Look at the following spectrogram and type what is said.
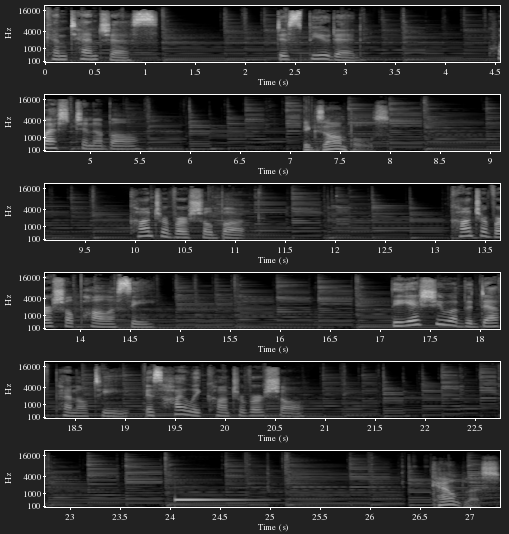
Contentious, Disputed, Questionable. Examples Controversial book, Controversial policy. The issue of the death penalty is highly controversial. Countless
